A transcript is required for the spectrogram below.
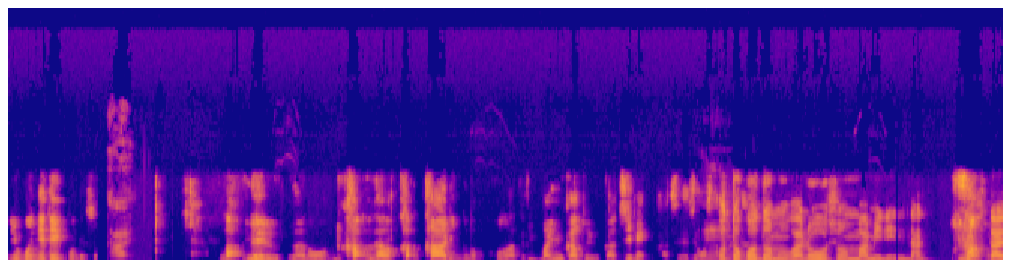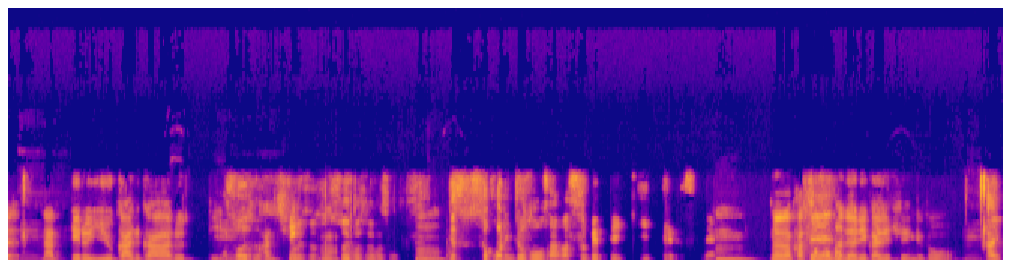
横に寝ていくんですよ。はい。まあ、いわゆる、あの、か、あの、カカーリングのことなんです。まあ、床というか、地面の感じで、純夫さんが男どもがローションまみれになそうなったうんなってる床があるっていそう感じ？そうです。そういうこと、そういうこと。そういうことうん。で、そこに女装さんが滑っていいってですね。うん。なんかそこまでは理解できてんけど、うんはい。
